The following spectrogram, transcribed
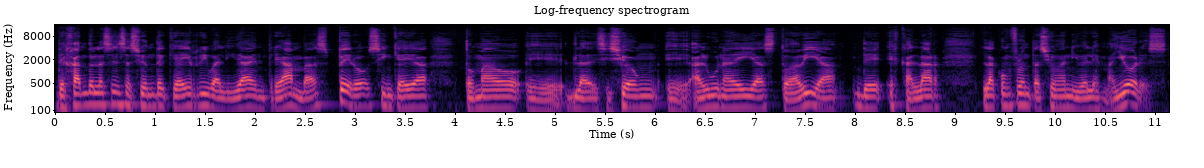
dejando la sensación de que hay rivalidad entre ambas, pero sin que haya tomado eh, la decisión, eh, alguna de ellas todavía, de escalar la confrontación a niveles mayores.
